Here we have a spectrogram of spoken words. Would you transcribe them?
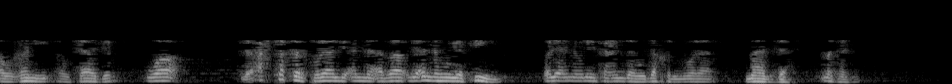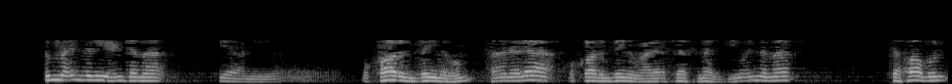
أو غني أو تاجر ولا أحتقر فلان لأن أباه لأنه يتيم ولأنه ليس عنده دخل ولا مادة مثلا. ثم إنني عندما يعني أقارن بينهم فأنا لا أقارن بينهم على أساس مادي وإنما تفاضل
